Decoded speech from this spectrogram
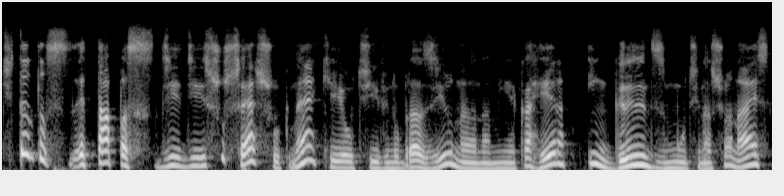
de tantas etapas de, de sucesso né, que eu tive no Brasil na, na minha carreira, em grandes multinacionais.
